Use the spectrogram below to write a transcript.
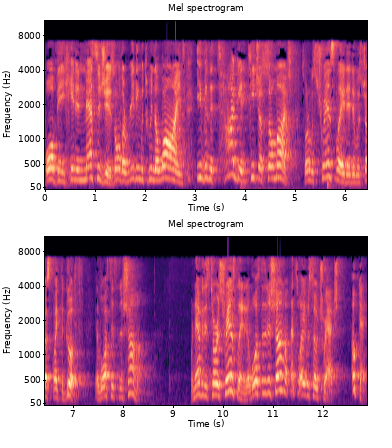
all the hidden messages, all the reading between the lines, even the Tagin teach us so much. So when it was translated, it was just like the Guf. It lost its neshama. Whenever this Torah is translated, it lost the neshama. That's why it was so tragic. Okay.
